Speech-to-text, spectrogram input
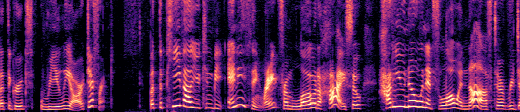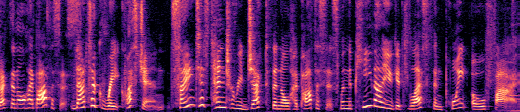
that the groups really are different. But the p-value can be anything, right, from low to high. So how do you know when it's low enough to reject the null hypothesis? That's a great question. Scientists tend to reject the null hypothesis when the p-value gets less than 0.05.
